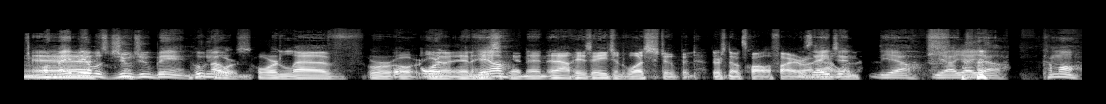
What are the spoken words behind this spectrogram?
or maybe it was Juju Ben. Who knows? Or, or Lev, or, or, you know, and his yeah. and, and now his agent was stupid. There's no qualifier His on agent, that yeah, yeah, yeah, yeah. Come on,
